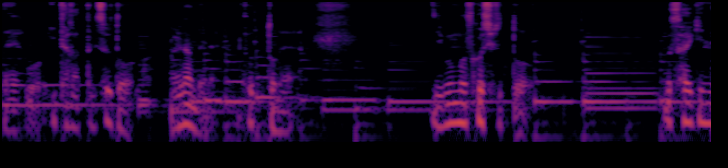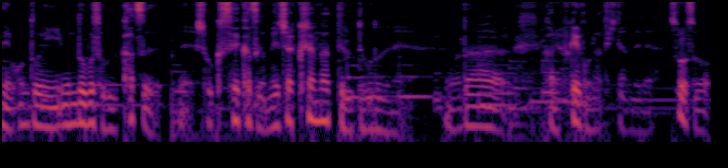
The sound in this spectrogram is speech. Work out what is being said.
ね、こう痛かったりすると、あれなんでね、ちょっとね、自分も少しちょっと、最近ね、本当に運動不足、かつ、ね、食生活がめちゃくちゃになってるってことでね、また、かなり不健康になってきたんでね、そろそろ、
